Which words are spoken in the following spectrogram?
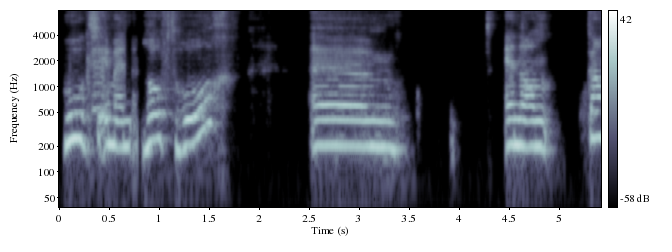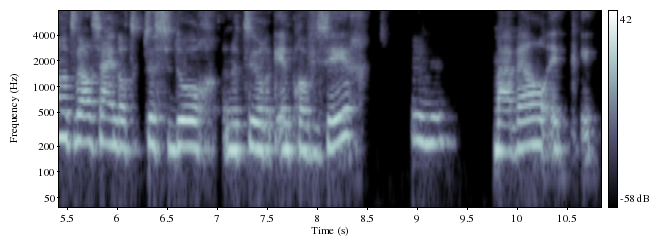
Hoe ik ze in mijn hoofd hoor. Ehm, en dan kan het wel zijn dat ik tussendoor natuurlijk improviseer. Mhm. Maar wel, ik, ik,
